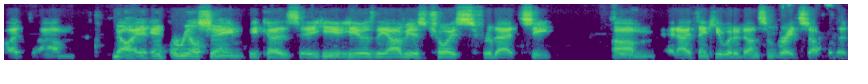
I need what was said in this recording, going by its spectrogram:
But um, no, it, it's a real shame because he he was the obvious choice for that seat. Um, and I think he would have done some great stuff with it.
